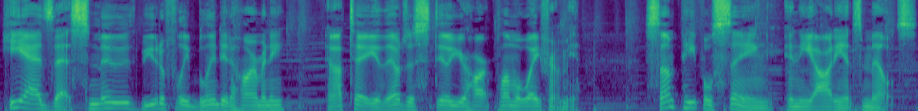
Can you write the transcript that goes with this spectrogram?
he adds that smooth, beautifully blended harmony, and I'll tell you, they'll just steal your heart plumb away from you. Some people sing and the audience melts.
